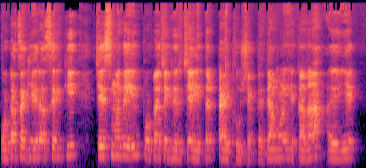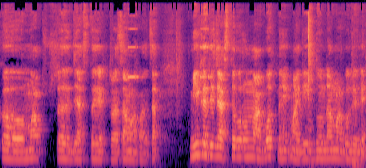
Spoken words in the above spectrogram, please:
पोटाचा घेर असेल की चेसमध्ये येईल पोटाच्या घेरच्या इथं टाईट होऊ शकते. त्यामुळे एखादा एक माप जास्त एक्स्ट्राचा मागवायचा. मी कधी जास्त करून मागवत नाही मागे एक दोनदा मागवलेले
